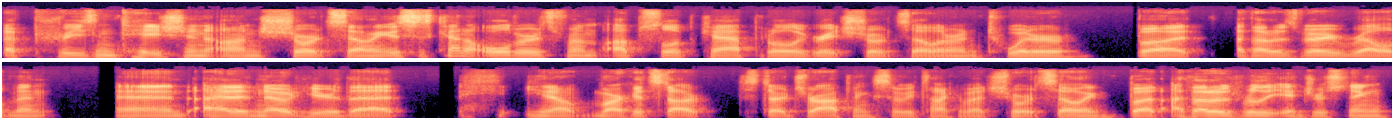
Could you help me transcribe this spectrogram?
a presentation on short selling. This is kind of older. It's from Upslope Capital, a great short seller on Twitter, but I thought it was very relevant. And I had a note here that you know markets start start dropping, so we talk about short selling. But I thought it was really interesting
